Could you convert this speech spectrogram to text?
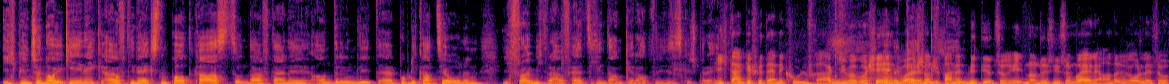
Ich bin schon neugierig auf die nächsten Podcasts und auf deine anderen äh, Publikationen. Ich freue mich drauf. Herzlichen Dank, Gerard, für dieses Gespräch. Ich danke für deine coolen Fragen, lieber Roger. Es war schon spannend, mit dir zu reden und es ist einmal eine andere Rolle, so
